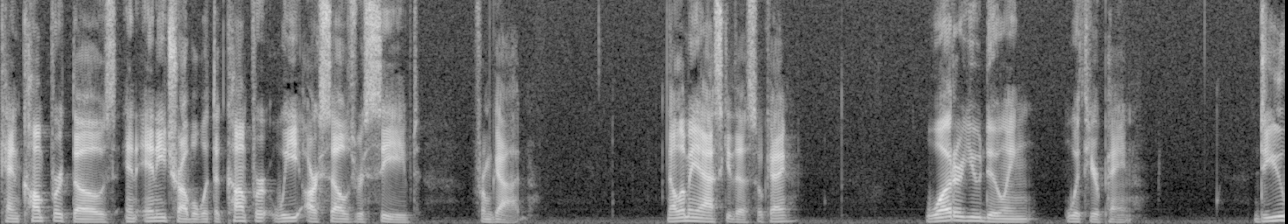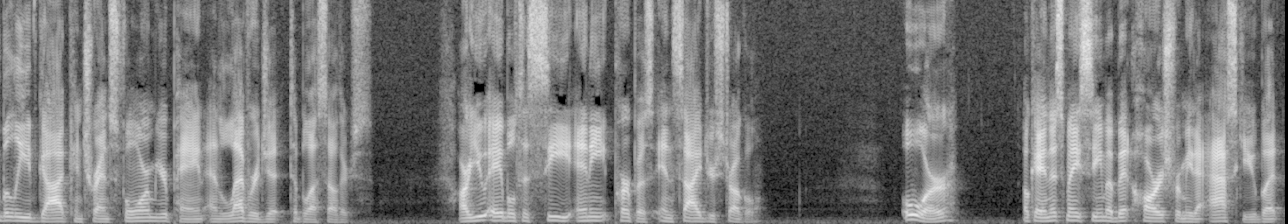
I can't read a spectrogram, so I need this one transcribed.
can comfort those in any trouble with the comfort we ourselves received from God. Now, let me ask you this, okay? What are you doing with your pain? Do you believe God can transform your pain and leverage it to bless others? Are you able to see any purpose inside your struggle? Or, okay, and this may seem a bit harsh for me to ask you, but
